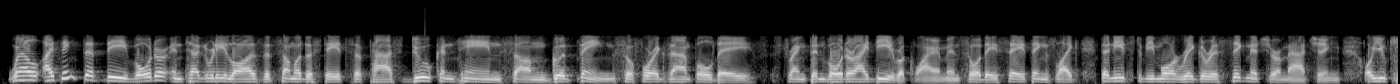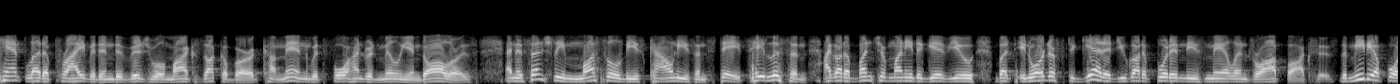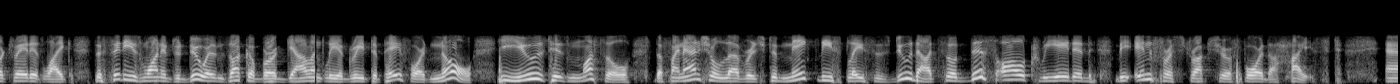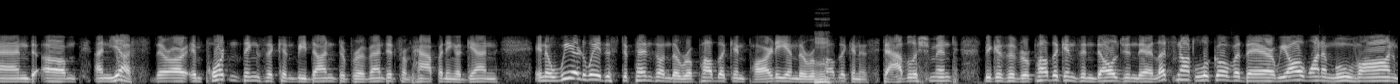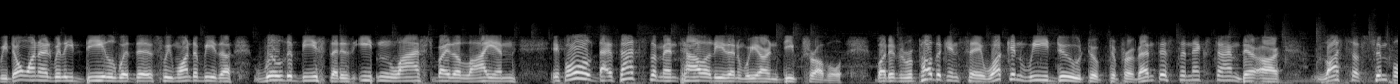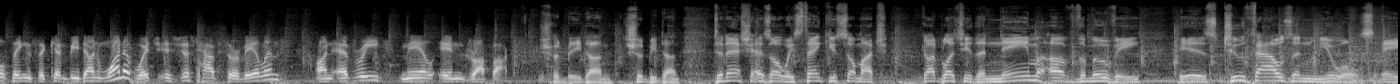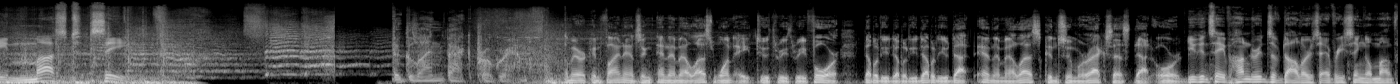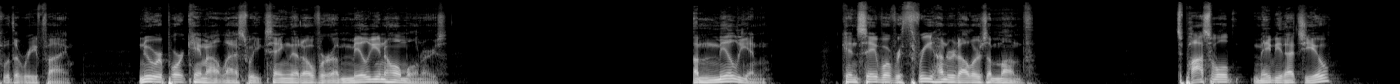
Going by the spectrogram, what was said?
well, I think that the voter integrity laws that some of the states have passed do contain some good things. So, for example, they strengthen voter ID requirements, or they say things like there needs to be more rigorous signature matching, or you can't let a private individual, Mark Zuckerberg, come in with $400 million and essentially muscle these counties and states. Hey, listen, I got a bunch of money to give you, but in order to get it, you got to put in these mail and drop boxes. The media portrayed it like the cities wanted to do it and Zuckerberg gallantly agreed to pay for it. No, he used his muscle, the financial leverage, to make these places do that. So this all created the infrastructure for the heist. And um, and yes, there are important things that can be done to prevent it from happening again. In a weird way, this depends on the Republican Party and the mm. Republican mm. establishment. Because if Republicans indulge in there, let's not look over there. We all want to move on. We don't want to really deal with this. We want to be the wildebeest that is eaten last by the lion. If all that, if that's the mentality, then we are in deep trouble. But if the Republicans say, "What can we do to to prevent this the next time?" There are lots of simple things that can be done. One of which is just have surveillance on every mail-in Dropbox. Should be done. Should be done. Dinesh, as always, thank you so much. God bless you. The name of the movie is 2000 Mules, a must see. The Glenn Beck Program. American Financing, NMLS 182334, www.nmlsconsumeraccess.org. You can save hundreds of dollars every single month with a refi. New report came out last week saying that over a million homeowners, a million, can save over $300 a month. It's possible maybe that's you.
